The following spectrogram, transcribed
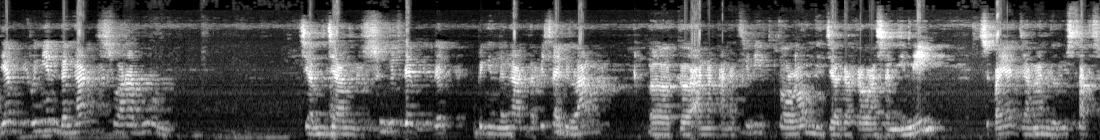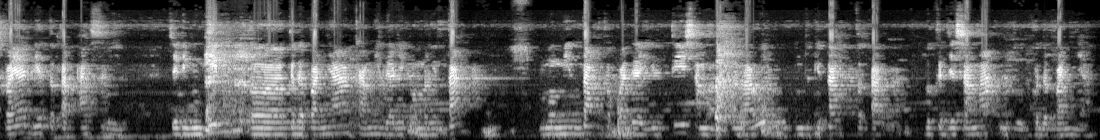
Dia ingin dengar suara burung. Jam-jam sulit dia, dia ingin dengar tapi saya bilang uh, ke anak-anak sini tolong dijaga kawasan ini supaya jangan dirusak supaya dia tetap asli jadi mungkin uh, ke depannya kami dari pemerintah meminta kepada Yuti sama Laut untuk kita tetap bekerja sama untuk ke depannya.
